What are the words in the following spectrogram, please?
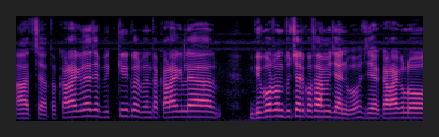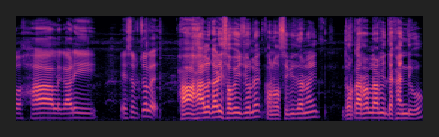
আচ্ছা তো কাড়াগুলা যে বিক্রি করবেন তো কাড়াগুলার বিবরণ দু চার কথা আমি জানব যে কাড়াগুলো হাল গাড়ি এসব চলে? হ্যাঁ হাল গাড়ি সবই চলে কোনো অসুবিধা নাই। দরকার হলে আমি দেখাই দিব।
